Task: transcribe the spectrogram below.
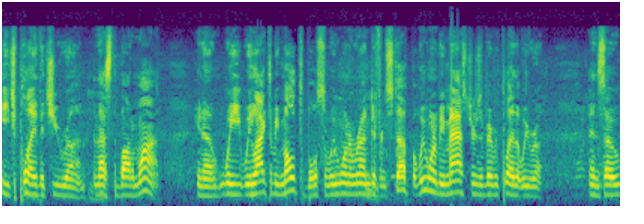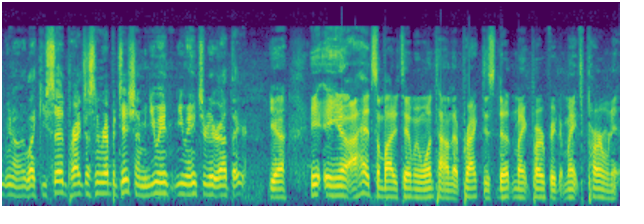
each play that you run, and that's the bottom line. You know, we, we like to be multiple, so we want to run different stuff, but we want to be masters of every play that we run. And so, you know, like you said, practice and repetition. I mean, you you answered it right there. Yeah, It- you know, I had somebody tell me one time that practice doesn't make perfect; it makes permanent.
